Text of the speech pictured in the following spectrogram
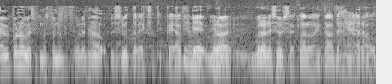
Ja, på något sätt måste man få den här att sluta växa tycker jag. För det, våra, våra resurser klarar inte av det här mera och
